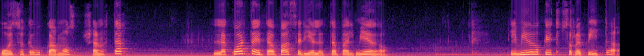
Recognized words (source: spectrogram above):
o eso que buscamos ya no está. La cuarta etapa sería la etapa del miedo. El miedo a que esto se repita,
